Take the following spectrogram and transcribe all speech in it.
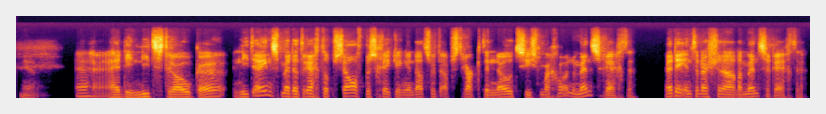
Ja. Uh, die niet stroken, niet eens met het recht op zelfbeschikking en dat soort abstracte noties, maar gewoon de mensenrechten, de internationale mensenrechten.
